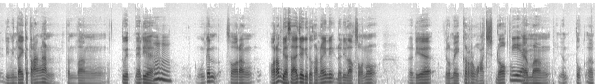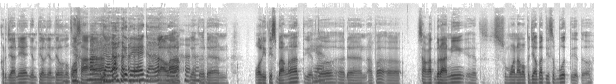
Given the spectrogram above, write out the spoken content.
dimintai keterangan tentang tweetnya dia. Mungkin seorang orang biasa aja gitu karena ini Dandi Laksono dan dia filmmaker, watchdog, Iya. emang nyentuk eh, kerjanya nyentil-nyentil Emang kekuasaan. galak gitu ya, galak, galak ya. gitu dan politis banget gitu eh, dan apa eh, sangat berani gitu. semua nama pejabat disebut gitu.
